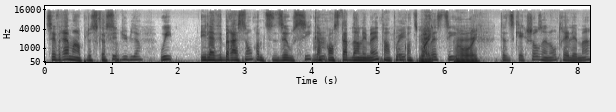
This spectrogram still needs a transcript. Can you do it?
C'est vraiment plus que ça. Ça fait du bien. Oui. Et la vibration, comme tu disais aussi, quand Mm. on se tape dans les mains tantôt, quand tu parlais, Steve, Oui, oui. tu as dit quelque chose, un autre élément?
